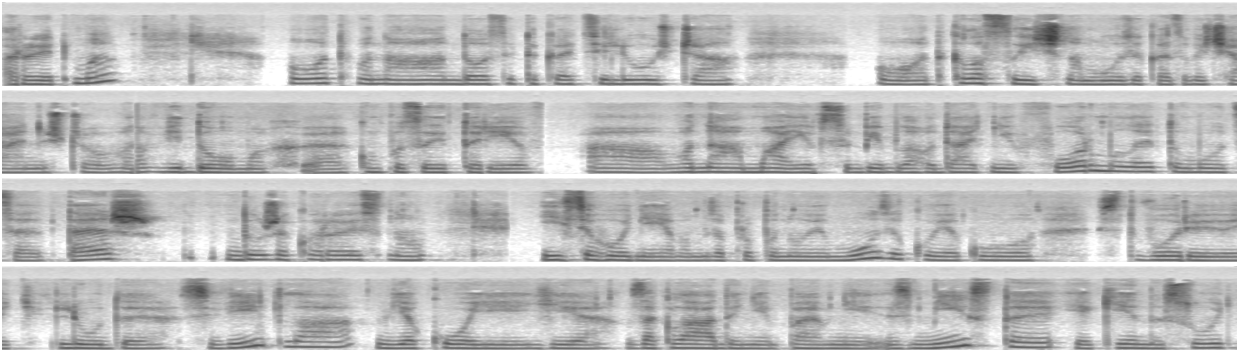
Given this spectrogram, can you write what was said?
ритми. От Вона досить така цілюща. От, Класична музика, звичайно, що вона відомих е, композиторів. Вона має в собі благодатні формули, тому це теж дуже корисно. І сьогодні я вам запропоную музику, яку створюють люди світла, в якої є закладені певні змісти, які несуть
